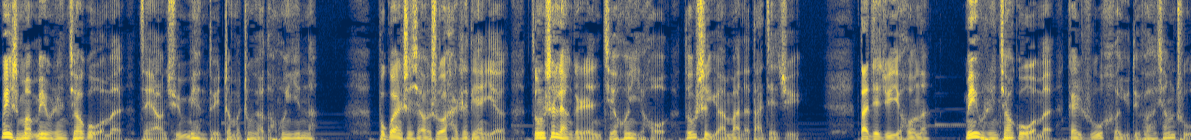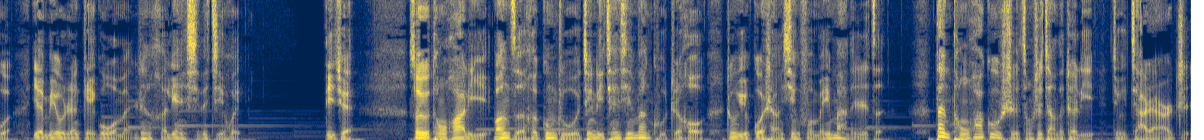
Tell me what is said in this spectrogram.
为什么没有人教过我们怎样去面对这么重要的婚姻呢？”不管是小说还是电影，总是两个人结婚以后都是圆满的大结局。大结局以后呢，没有人教过我们该如何与对方相处，也没有人给过我们任何练习的机会。的确，所有童话里王子和公主经历千辛万苦之后，终于过上幸福美满的日子。但童话故事总是讲到这里就戛然而止。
